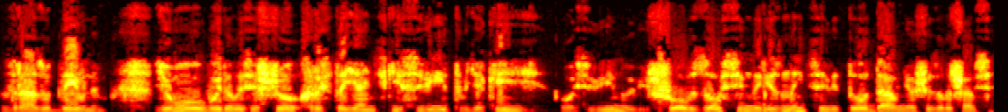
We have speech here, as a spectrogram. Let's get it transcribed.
зразу дивним. Йому видалося, що християнський світ, в який ось він увійшов, зовсім не різниця від того давнього, що залишався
